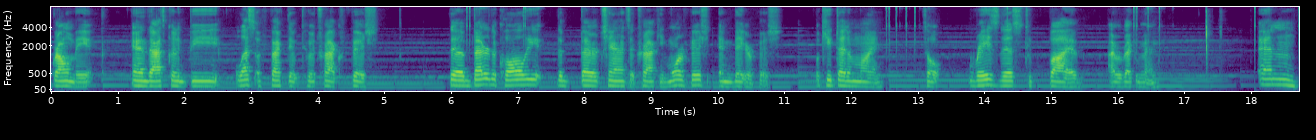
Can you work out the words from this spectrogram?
ground bait, and that's going to be less effective to attract fish the better the quality, the better chance at tracking more fish and bigger fish. But keep that in mind. So raise this to 5, I would recommend. And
